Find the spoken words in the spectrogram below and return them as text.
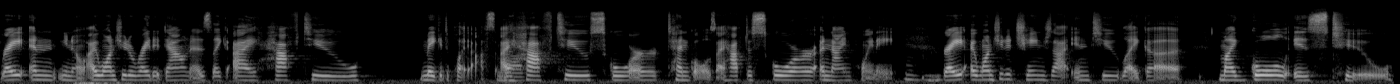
Right. And, you know, I want you to write it down as like, I have to make it to playoffs. I have to score 10 goals. I have to score a 9.8. Mhm. Right. I want you to change that into like a, my goal is to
